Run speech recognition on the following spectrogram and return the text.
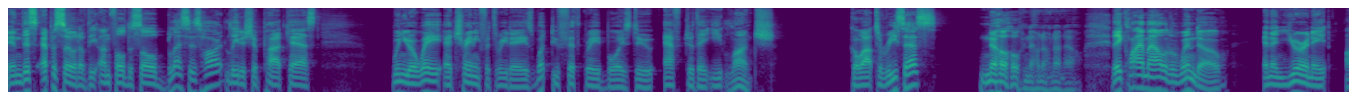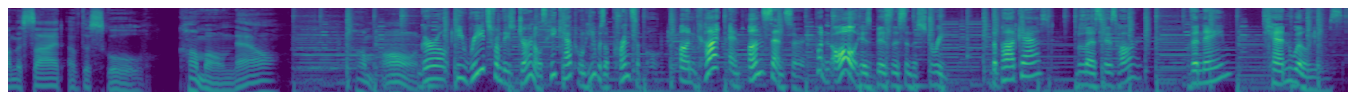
In this episode of the Unfold the Soul, Bless His Heart Leadership Podcast, when you're away at training for three days, what do fifth grade boys do after they eat lunch? Go out to recess? No, no, no, no, no. They climb out of the window and then urinate on the side of the school. Come on now. Come on. Girl, he reads from these journals he kept when he was a principal. Uncut and uncensored, putting all his business in the street. The podcast, bless his heart. The name, Ken Williams.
